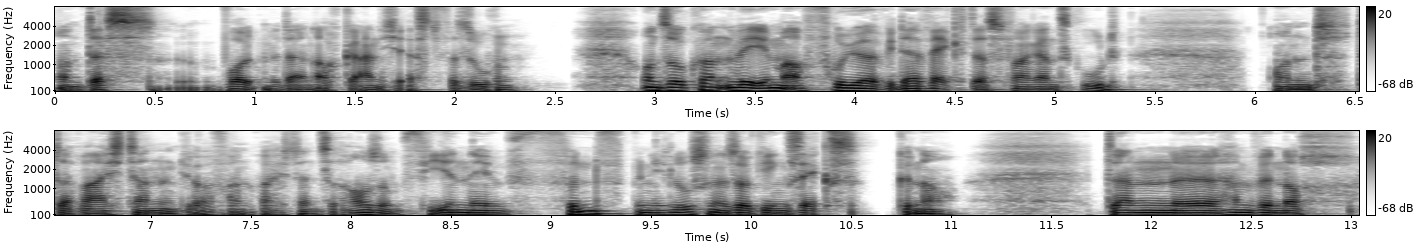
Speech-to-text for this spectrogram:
und das wollten wir dann auch gar nicht erst versuchen. Und so konnten wir eben auch früher wieder weg. Das war ganz gut. Und da war ich dann, ja, wann war ich dann zu Hause? Um vier, nee, fünf bin ich losgegangen, so gegen sechs, genau. Dann äh, haben wir noch,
